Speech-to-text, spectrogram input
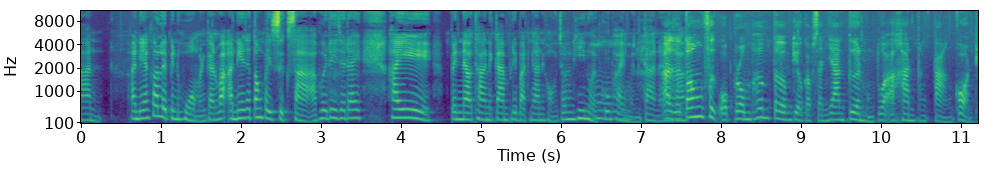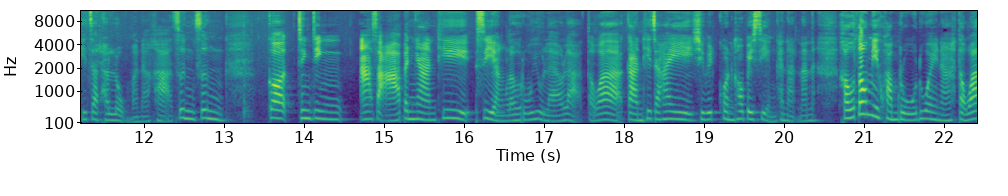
าณ อันนี้ก็เลยเป็นห่วงเหมือนกันว่า อันนี้จะต้องไปศึกษาเพื่อที่จะได้ให้เป็นแนวทางในการปฏิบัติงานของเจ้าหน้าที่หน่วยกู้ภัยเหมือนกันนะคะอาจจะต้องฝึกอบรมเพิ่มเติมเกี่ยวกับสัญญาณเตือนของตัวอาคารต่างๆ ก่อนที่จะถล่มนะคะ ซึ่งซึ่งก็จริง ๆ อาสาเป็นงานที่เสี่ยงเรารู้อยู่แล้วล่ะ แต่ว่าการที่จะให้ชีวิตคนเข้าไปเสี่ยงขนาดนั้น เขาต้องมีความรู้ด้วยนะ แต่ว่า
